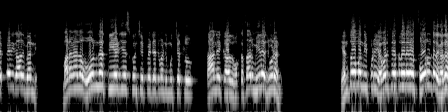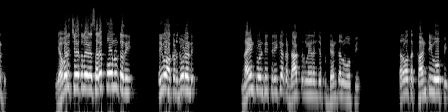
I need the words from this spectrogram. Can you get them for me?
చెప్పేది కాదు ఇవన్నీ. మనం ఏదో ఓన్గా క్రియేట్ చేసుకొని చెప్పేటటువంటి ముచ్చట్లు కానే కాదు. ఒక్కసారి మీరే చూడండి. ఎంతో మంది ఇప్పుడు ఎవరి చేతిలో ఫోన్ ఉంటుంది కదండి. ఎవరి చేతిలో అయినా సరే ఫోన్ ఉంటుంది. ఇగో అక్కడ చూడండి. నైన్ ట్వంటీ త్రీకి అక్కడ డాక్టర్ లేరని చెప్పి డెంటల్ ఓపీ తర్వాత కంటి ఓపీ.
